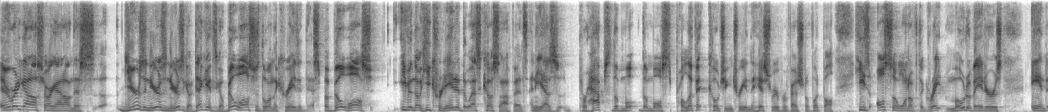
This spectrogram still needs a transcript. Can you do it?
Everybody got all strung out on this uh, years and years and years ago, decades ago. Bill Walsh is the one that created this, but Bill Walsh even though he created the West Coast offense and he has perhaps the mo- the most prolific coaching tree in the history of professional football, he's also one of the great motivators and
